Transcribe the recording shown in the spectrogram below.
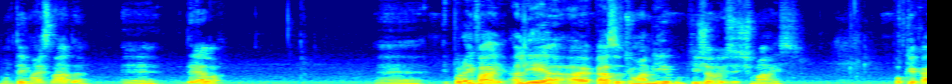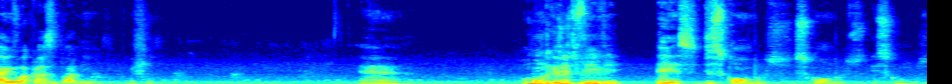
não tem mais nada é, dela. É, e por aí vai. Ali é a, a, casa de um amigo que já não existe mais, porque caiu a casa do amigo, enfim. É, o mundo que a gente vive é esse, de escombros, escombros, escombros.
